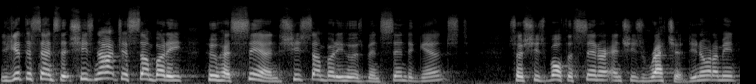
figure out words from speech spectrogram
You get the sense that she's not just somebody who has sinned, she's somebody who has been sinned against. So she's both a sinner and she's wretched. Do you know what I mean?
